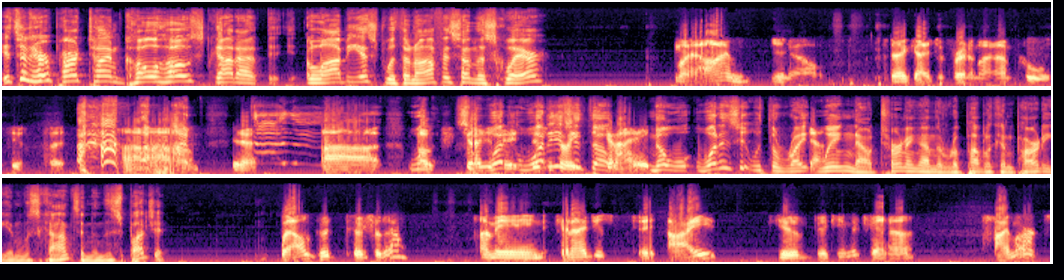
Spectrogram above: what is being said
isn't her part-time co-host got a, a lobbyist with an office on the square? My, I'm, you know, that guy's a friend of mine. I'm cool with him, but um, you know, uh, Well, oh, so what, say- what is it though? I? No, what is it with the right wing now turning on the Republican Party in Wisconsin in this budget? Well, good, good for them. I mean, can I just? I give Vicki McKenna high marks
